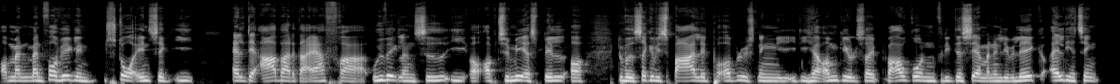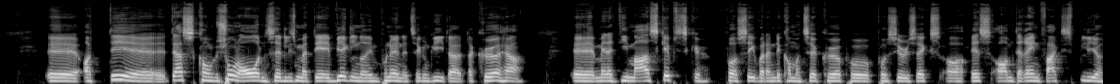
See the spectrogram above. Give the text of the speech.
og man, man får virkelig en stor indsigt i alt det arbejde, der er fra udviklerens side i at optimere spil, og du ved, så kan vi spare lidt på opløsningen i, i de her omgivelser i baggrunden, fordi det ser man alligevel ikke, og alle de her ting. Øh, og det, deres konklusion over den ligesom, at det er virkelig noget imponerende teknologi, der, der kører her, øh, men at de er meget skeptiske på at se, hvordan det kommer til at køre på, på Series X og S, og om det rent faktisk bliver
